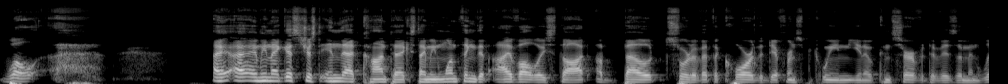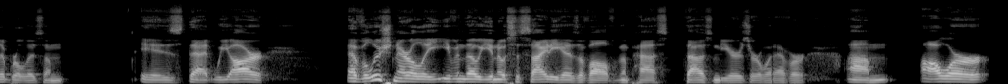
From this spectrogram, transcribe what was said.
well, I, I mean, I guess just in that context, I mean, one thing that I've always thought about, sort of at the core, the difference between you know conservatism and liberalism, is that we are evolutionarily, even though you know society has evolved in the past thousand years or whatever, um, our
